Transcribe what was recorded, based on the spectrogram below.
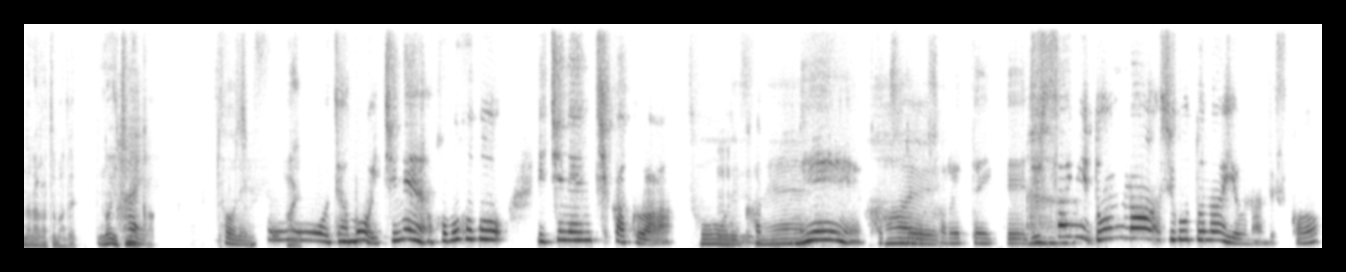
7月までの1年間、はい、そうです。はい、じゃあもう1年、ほぼほぼ1年近くはそうですね。ね活動されていて、はい、実際にどんな仕事内容なんですか？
